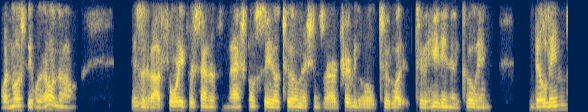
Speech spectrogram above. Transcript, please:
What most people don't know is that about 40% of national CO2 emissions are attributable to, to heating and cooling buildings,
